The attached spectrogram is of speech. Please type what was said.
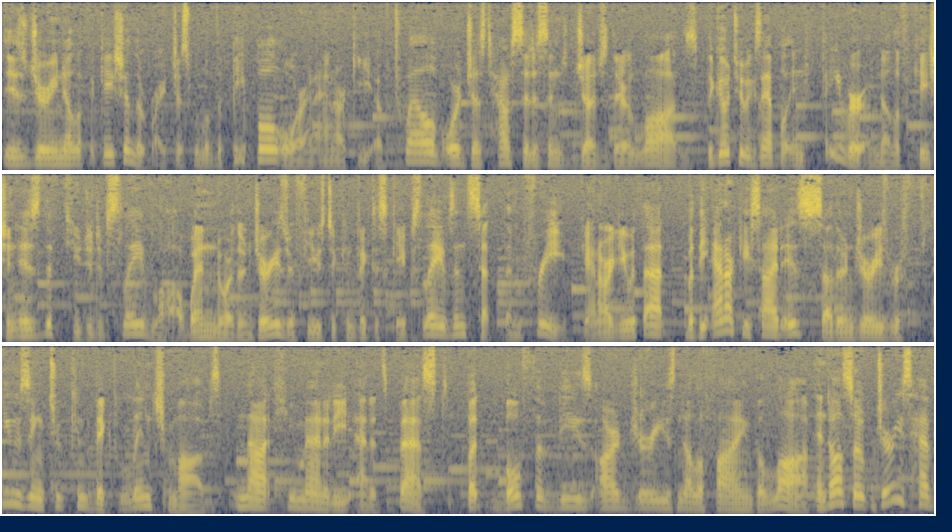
Is jury nullification the righteous will of the people, or an anarchy of 12, or just how citizens judge their laws? The go to example in favor of nullification is the Fugitive Slave Law, when northern juries refuse to convict escaped slaves and set them free. Can't argue with that. But the anarchy side is southern juries refusing to convict lynch mobs, not humanity at its best. But both of these are juries nullifying the law. And also, juries have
